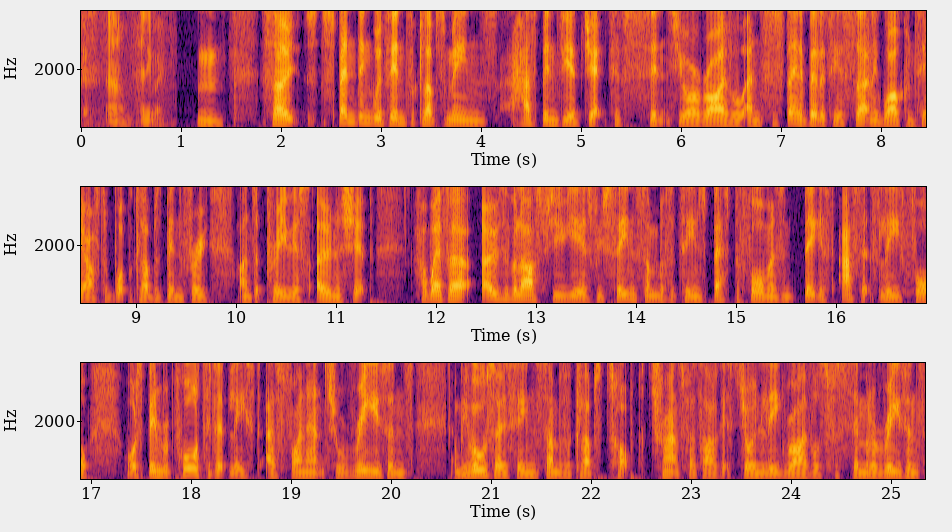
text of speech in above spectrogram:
Yeah. Um, anyway. Mm. So, spending within the club's means has been the objective since your arrival, and sustainability is certainly welcomed here after what the club has been through under previous ownership. However, over the last few years, we've seen some of the team's best performers and biggest assets leave for what's been reported, at least, as financial reasons. And we've also seen some of the club's top transfer targets join league rivals for similar reasons.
